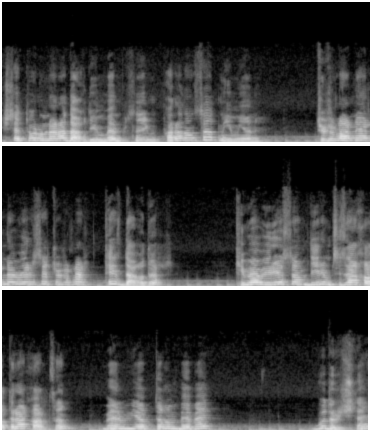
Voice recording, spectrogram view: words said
İşte torunlara dağıtıyorum ben paradan satmayayım yani. Çocukların eline verirse çocuklar tez dağıtır. Kime veriyorsam derim size hatıra kalsın. Benim yaptığım bebek budur işte.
